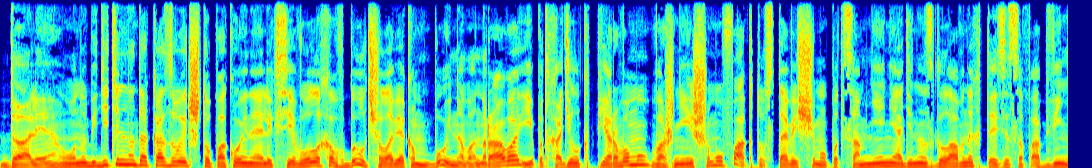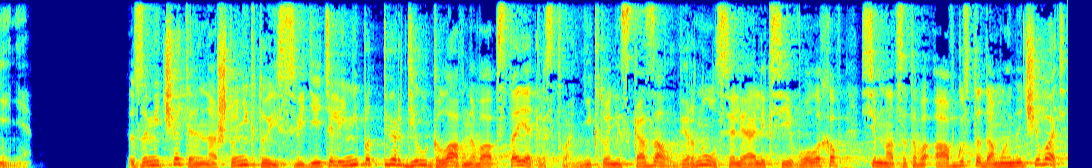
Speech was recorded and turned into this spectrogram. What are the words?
Далее он убедительно доказывает, что покойный Алексей Волохов был человеком буйного нрава и подходил к первому важнейшему факту, ставящему под сомнение один из главных тезисов обвинения. Замечательно, что никто из свидетелей не подтвердил главного обстоятельства. Никто не сказал, вернулся ли Алексей Волохов 17 августа домой ночевать,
